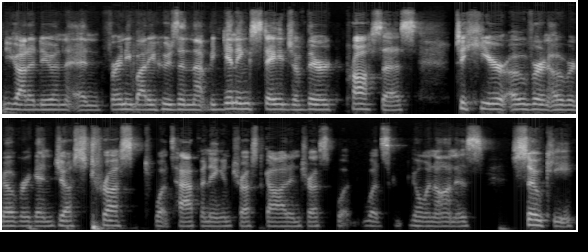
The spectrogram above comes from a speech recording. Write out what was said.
you got to do. And and for anybody who's in that beginning stage of their process to hear over and over and over again just trust what's happening and trust god and trust what what's going on is so key.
